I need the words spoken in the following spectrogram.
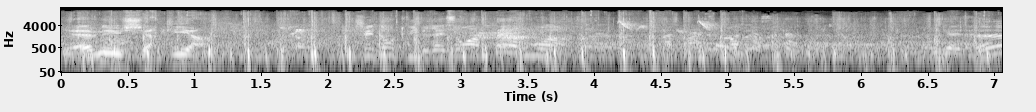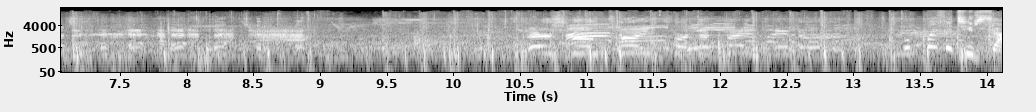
Bienvenue, cher client. J'ai donc une raison à faire, moi There's no time for debate, Leader. Pourquoi fait-il ça?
